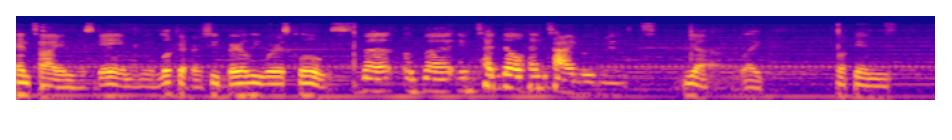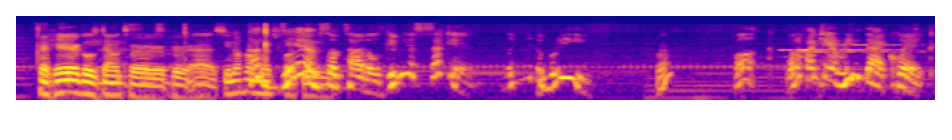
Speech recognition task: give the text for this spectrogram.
hentai in this game? I mean, look at her. She barely wears clothes. The the Nintendo hentai movement. Yeah, like, fucking. Her hair goes down to her, her ass. You know how God much damn fucking. subtitles! Give me a second. Let me breathe. What? Fuck. What if I can't read that quick?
